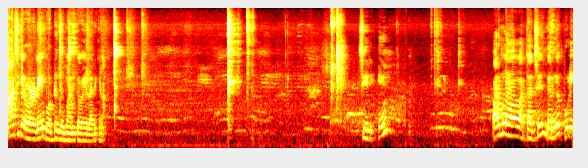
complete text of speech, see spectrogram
மாசி கருவாடோடையும் போட்டு இது மாதிரி துவையல் அரைக்கலாம். சரி வரமிளகா வத்தாச்சு. இந்த புளி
